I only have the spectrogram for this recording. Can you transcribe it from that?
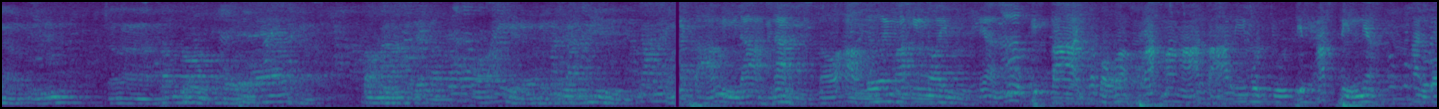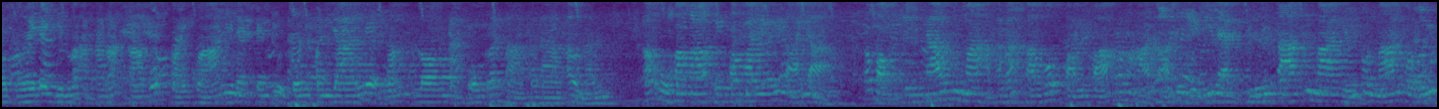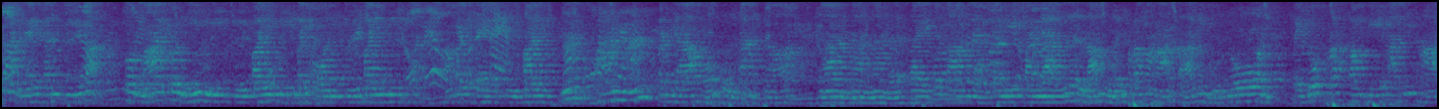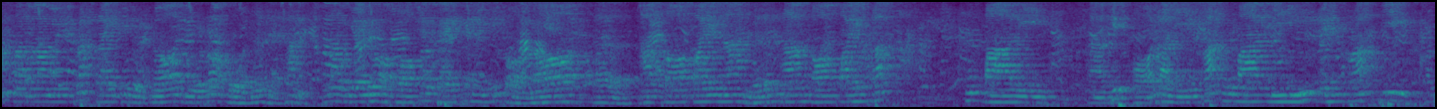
กล่าวถึงศาลาทำตัวเสร็จแล้วต่อมาเวลาก็ขอให้เป็นท่านถานที่สามีได้นั่นเนาะอ้าเลยมาอีกหน่อยเนี่ยลูกทิศใต้ก็บอกว่าพระมหาสารีบุตรอยู่ทิศทักษิณเนี่ยท่านก็เคยได้ยินว่าอัครสาวกฝ่ายขวานี่แหละเป็นผู้ทรงปัญญาเล่ล้ำลองจากองค์พระศาสดาเท่านั้น เขาอุปมาอุปไมยไว้หลายอย่างก็บอกตื่นเช้าขึ้นมาอัครสาวกฝ่ายขวาพระมหาสารีบุตรนี้แหละลืมตาขึ้นมาเห็นต้นไม้ก็รู้ได้ในทันทีว่าต้นไม้ต้นนี้มีกี่ใบมีใบอ่อนกี่ใบมีใบแดงกี่ใบนั่นทางนั้นปัญญาขององค์ท่านนะงานงานงานและใครก็ตามอยากจะมีปัญญาเลื่อนล้ำเหมือนพระมหาสารีบุตรโน้นไปยกพระคำพีร์อธิษฐานบารมีพระไตรปิฎก น้อยอยู่รอบโบสถ์นั่นแหละท่านเล่าเยอะย่อพอเข้าใจแค่นี้ก่อนเนาะเอออาต่อไปนั่นเดินทางต่อไปครับอุบาลีอ่าทิศขอราลีพระอุบาลีนี้เป็นพระที่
